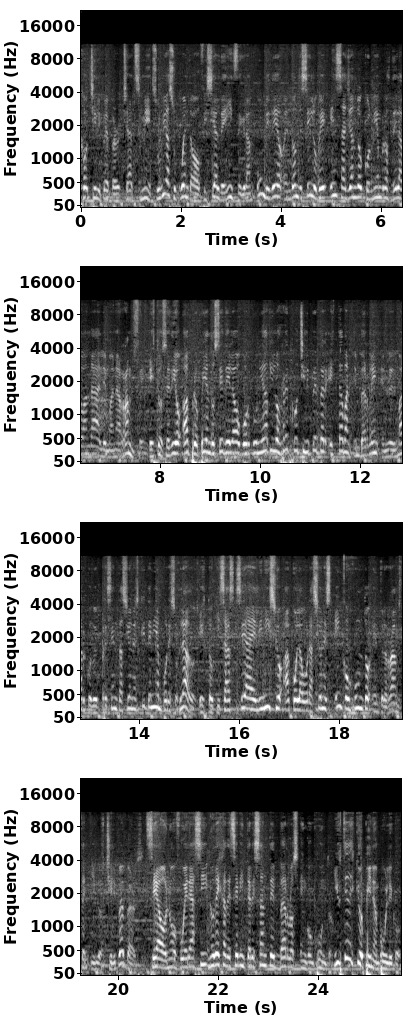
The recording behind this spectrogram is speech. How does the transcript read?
Hot Chili Peppers, Chad Smith, subió a su cuenta oficial de Instagram un video en donde se lo ve ensayando con miembros de la banda alemana Ramstein. Esto se dio apropiándose de la oportunidad que los Red Hot Chili Peppers estaban en Berlín en el marco de presentaciones que tenían por esos lados. Esto quizás sea el inicio a colaboraciones en conjunto entre Ramstein y los Chili Peppers. Sea o no fuera así, no deja de ser interesante verlos en conjunto. ¿Y ustedes qué opinan, público?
